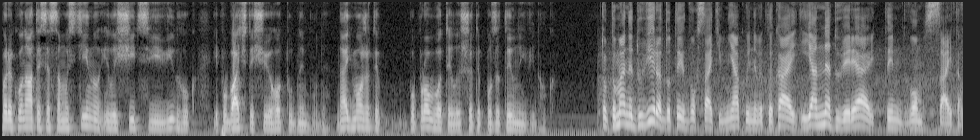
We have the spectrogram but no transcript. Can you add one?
переконатися самостійно і лишіть свій відгук і побачите, що його тут не буде. Навіть можете попробувати лишити позитивний відгук. Тобто, в мене довіра до тих двох сайтів ніякої не викликає, і я не довіряю тим двом сайтам.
